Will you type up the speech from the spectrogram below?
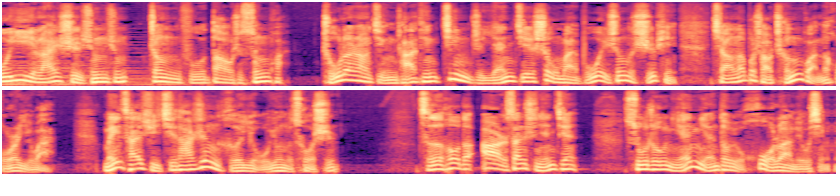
虎疫来势汹汹，政府倒是松快，除了让警察厅禁止沿街售卖不卫生的食品，抢了不少城管的活儿以外，没采取其他任何有用的措施。此后的二三十年间，苏州年年都有霍乱流行，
